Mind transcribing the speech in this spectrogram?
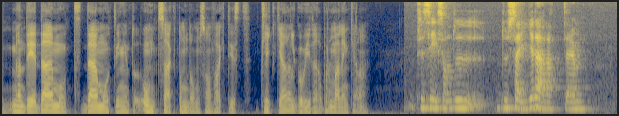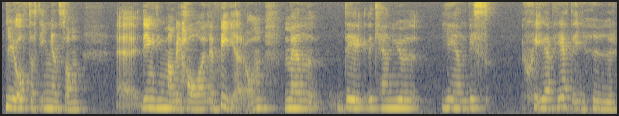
men det är däremot, däremot inget ont sagt om de som faktiskt klickar eller går vidare på de här länkarna. Precis som du, du säger där att eh, det är ju oftast ingen som, eh, det är ingenting man vill ha eller ber om, men det, det kan ju ge en viss skevhet i hur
